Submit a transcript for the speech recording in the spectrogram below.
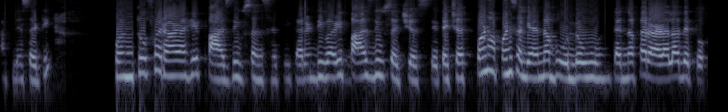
आपल्यासाठी. पण तो फराळ आहे पाच दिवसांसाठी कारण दिवाळी पाच दिवसाची असते. त्याच्यात पण आपण सगळ्यांना बोलवून त्यांना फराळाला देतो.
